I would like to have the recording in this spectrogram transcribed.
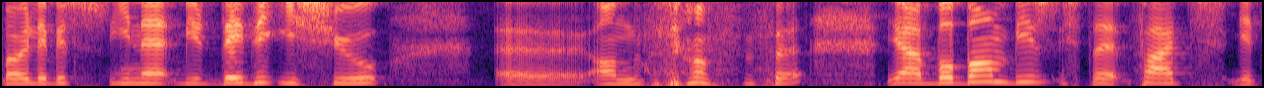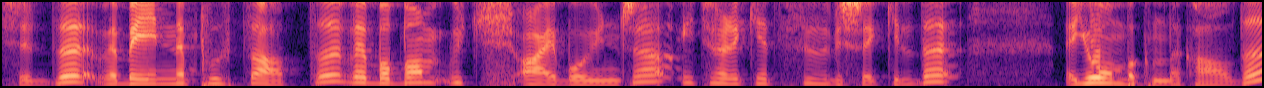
böyle bir yine bir dedi issue e, anlatacağım size. Ya babam bir işte felç geçirdi ve beynine pıhtı attı ve babam 3 ay boyunca hiç hareketsiz bir şekilde e, yoğun bakımda kaldı.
